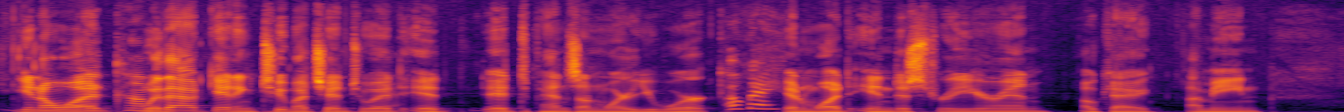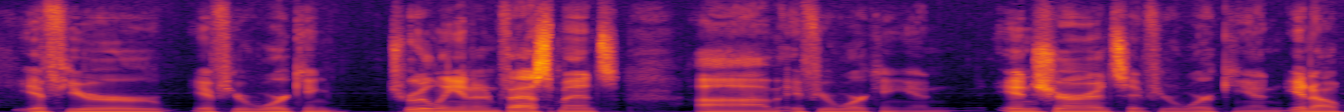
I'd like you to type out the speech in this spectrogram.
you know what? Com- Without getting too much into it, it it depends on where you work. Okay. And what industry you're in. Okay. I mean, if you're if you're working truly in investments, um, if you're working in insurance, if you're working in, you know,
